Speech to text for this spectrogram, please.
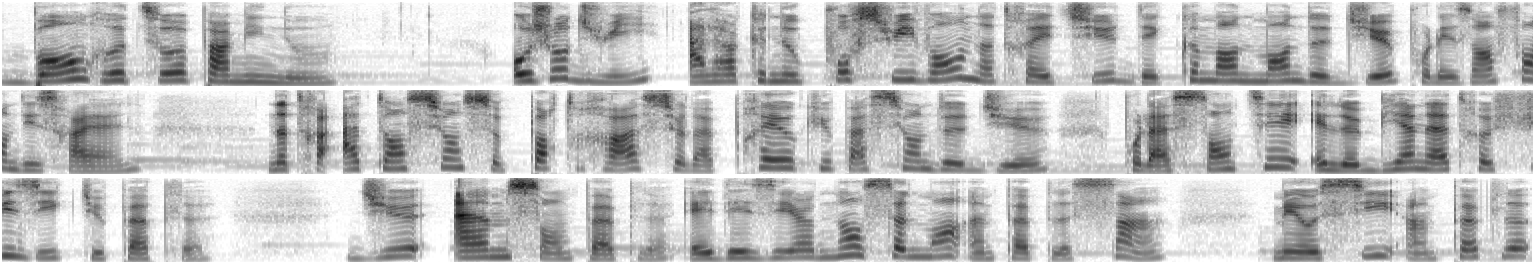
Bon retour parmi nous. Aujourd'hui, alors que nous poursuivons notre étude des commandements de Dieu pour les enfants d'Israël, notre attention se portera sur la préoccupation de Dieu pour la santé et le bien-être physique du peuple. Dieu aime son peuple et désire non seulement un peuple sain, mais aussi un peuple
